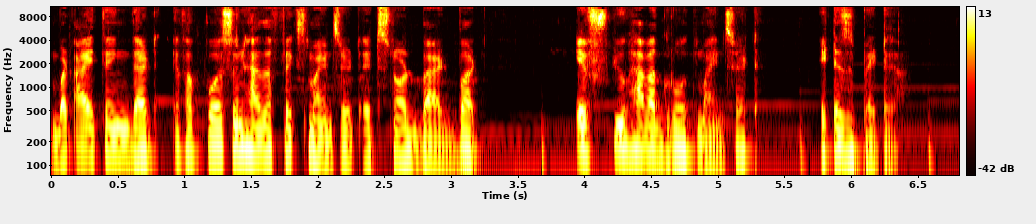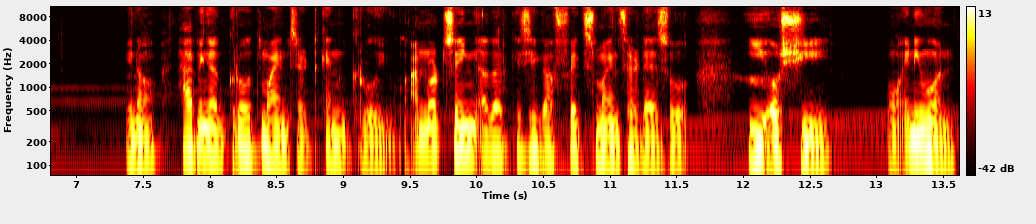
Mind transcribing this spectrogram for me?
but i think that if a person has a fixed mindset it's not bad. But if you have a growth mindset it is better. You know having a growth mindset can grow you. I'm not saying other kisi ka fixed mindset hai so he or she or anyone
